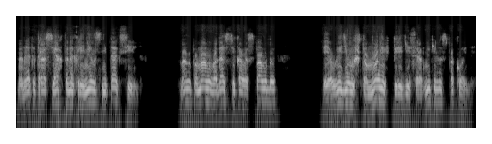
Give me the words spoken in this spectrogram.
но на этот раз яхта накренилась не так сильно. Мало-помалу вода стекала с палубы, и я увидел, что море впереди сравнительно спокойное.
